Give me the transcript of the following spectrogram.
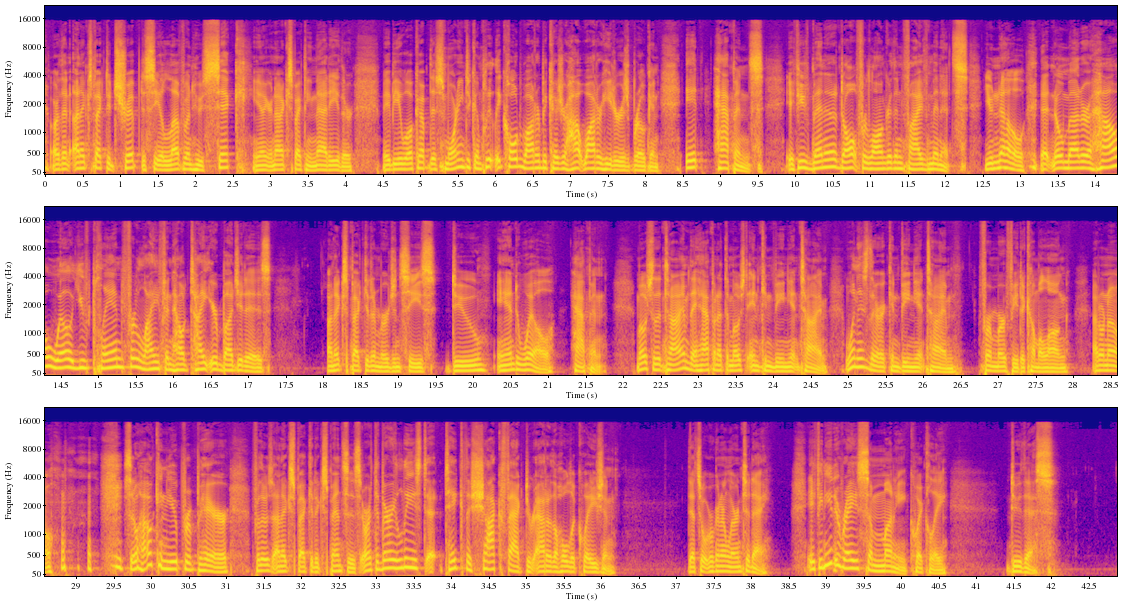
Or that unexpected trip to see a loved one who's sick. You know, you're not expecting that either. Maybe you woke up this morning to completely cold water because your hot water heater is broken. It happens. If you've been an adult for longer than five minutes, you know that no matter how well you've planned for life and how tight your budget is, unexpected emergencies do and will happen. Most of the time, they happen at the most inconvenient time. When is there a convenient time for Murphy to come along? I don't know. so, how can you prepare for those unexpected expenses, or at the very least, uh, take the shock factor out of the whole equation? That's what we're going to learn today. If you need to raise some money quickly, do this.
